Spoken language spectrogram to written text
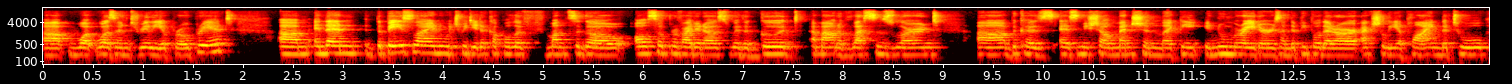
uh, what wasn't really appropriate. Um, and then the baseline, which we did a couple of months ago, also provided us with a good amount of lessons learned uh, because as Michelle mentioned, like the enumerators and the people that are actually applying the tool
